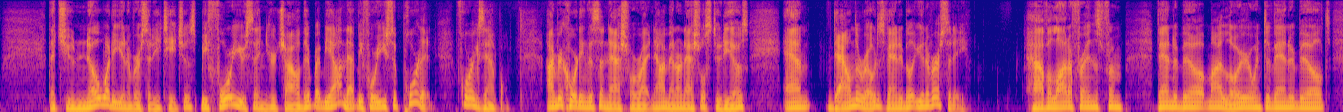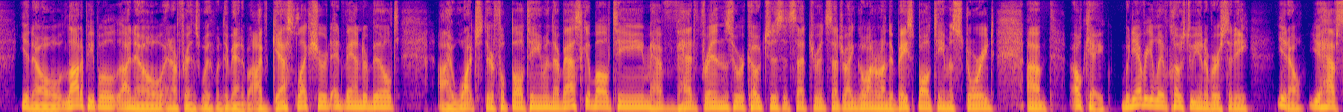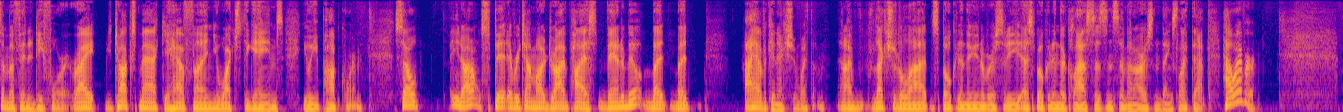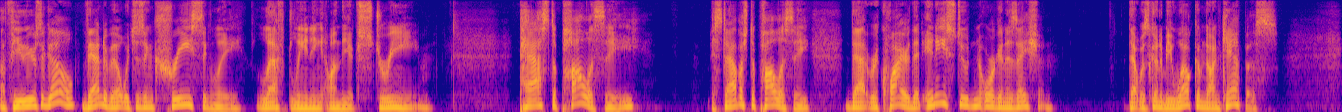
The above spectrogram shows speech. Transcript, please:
that you know what a university teaches before you send your child there, but beyond that, before you support it. For example, I'm recording this in Nashville right now. I'm in our Nashville studios, and down the road is Vanderbilt University. Have a lot of friends from Vanderbilt. My lawyer went to Vanderbilt you know, a lot of people I know and are friends with went to Vanderbilt. I've guest lectured at Vanderbilt. I watched their football team and their basketball team, have had friends who are coaches, et cetera, et cetera. I can go on and on. Their baseball team is storied. Um, okay, whenever you live close to a university, you know, you have some affinity for it, right? You talk smack, you have fun, you watch the games, you eat popcorn. So, you know, I don't spit every time I drive past Vanderbilt, but but I have a connection with them. And I've lectured a lot, spoken in their university, uh, spoken in their classes and seminars and things like that. However, a few years ago, Vanderbilt, which is increasingly left leaning on the extreme, passed a policy, established a policy that required that any student organization that was going to be welcomed on campus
